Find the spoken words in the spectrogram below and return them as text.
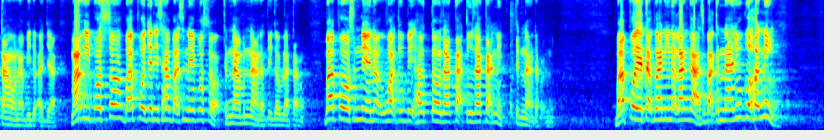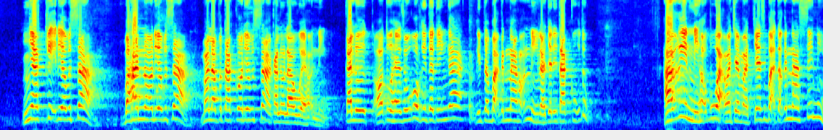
tahun Nabi duk ajar. Mari puasa, apa jadi sahabat senang puasa? Kenal benar dah 13 tahun. Bapa senang nak buat tubik harta zakat tu zakat ni? Kenal dah ni. Bapa yang tak berani nak langgar sebab kenal juga hak ni. Nyakit dia besar. Bahana dia besar. Malah petaka dia besar kalau lawan hak ni. Kalau hak tu suruh kita tinggal, kita bak kenal hak ni lah jadi takut tu. Hari ni hak buat macam-macam sebab tak kenal sini.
